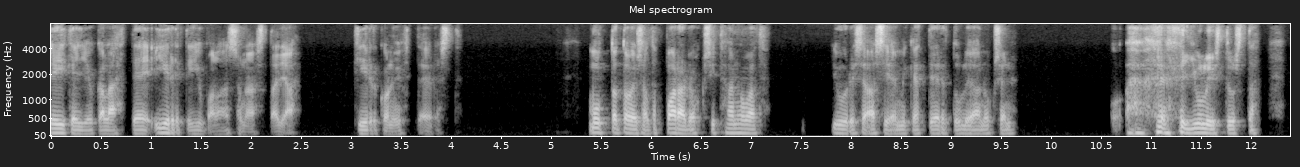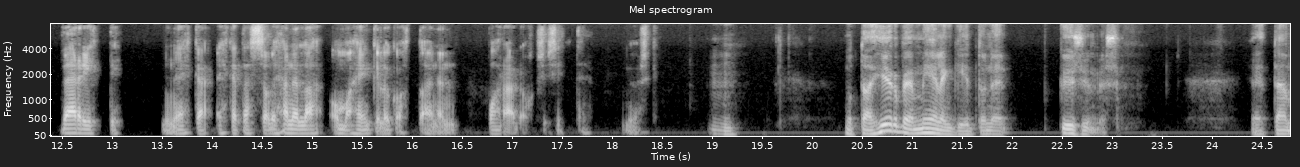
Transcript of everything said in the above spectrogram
liike, joka lähtee irti Jumalan sanasta ja kirkon yhteydestä. Mutta toisaalta paradoksithan ovat juuri se asia, mikä Tertulianuksen julistusta väritti, niin ehkä, ehkä tässä oli hänellä oma henkilökohtainen paradoksi sitten myöskin. Mm. Mutta hirveän mielenkiintoinen kysymys, että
